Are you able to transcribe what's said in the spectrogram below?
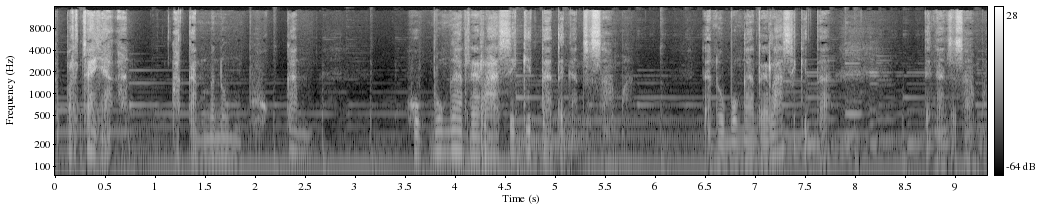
kepercayaan akan menumbuhkan hubungan relasi kita dengan sesama. Dan hubungan relasi kita dengan sesama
